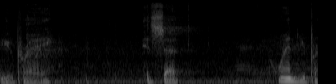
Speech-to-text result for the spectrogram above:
you pray. It said, when you pray.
